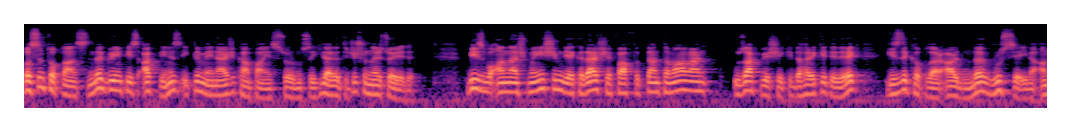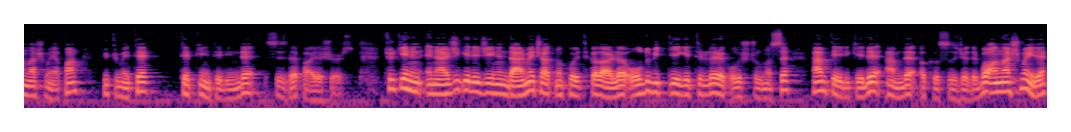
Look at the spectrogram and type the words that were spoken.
Basın toplantısında Greenpeace Akdeniz İklim ve Enerji Kampanyası sorumlusu Hilal Atıcı şunları söyledi. Biz bu anlaşmayı şimdiye kadar şeffaflıktan tamamen uzak bir şekilde hareket ederek gizli kapılar ardında Rusya ile anlaşma yapan hükümete tepki niteliğinde sizle paylaşıyoruz. Türkiye'nin enerji geleceğinin derme çatma politikalarla oldu bittiye getirilerek oluşturulması hem tehlikeli hem de akılsızcadır. Bu anlaşma ile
